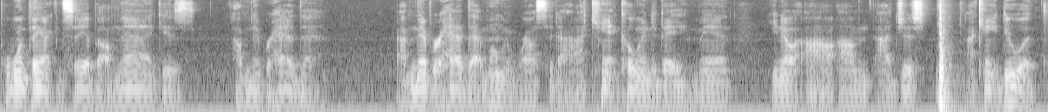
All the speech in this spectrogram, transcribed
But one thing I can say about MAG is I've never had that. I've never had that moment where I said, I can't go in today, man. You know, I, I'm, I just, I can't do it.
